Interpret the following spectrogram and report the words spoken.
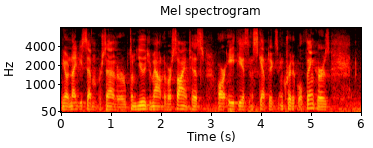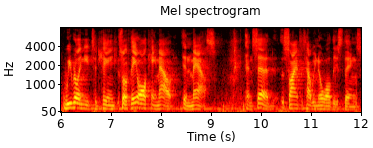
you know, 97% or some huge amount of our scientists are atheists and skeptics and critical thinkers. We really need to change. So if they all came out in mass and said, science is how we know all these things,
